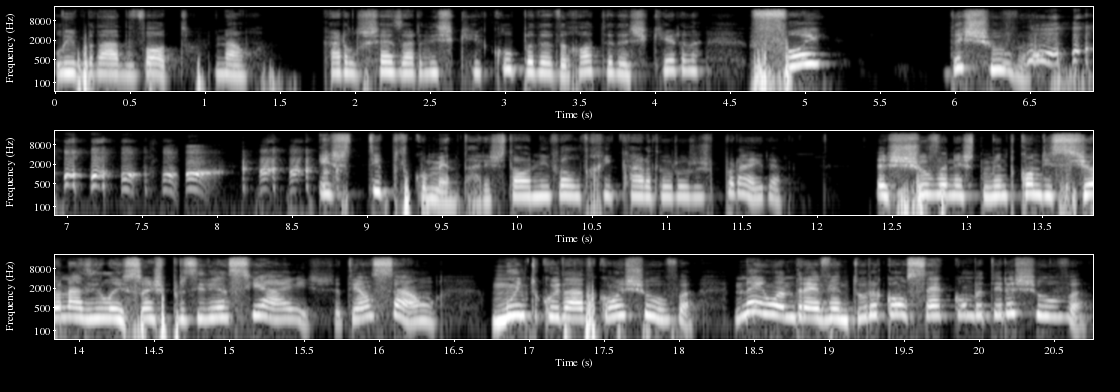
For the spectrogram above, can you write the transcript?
liberdade de voto. Não. Carlos César diz que a culpa da derrota da esquerda foi da chuva. Este tipo de comentário está ao nível de Ricardo Aruz Pereira a chuva neste momento condiciona as eleições presidenciais. Atenção! Muito cuidado com a chuva. Nem o André Ventura consegue combater a chuva.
